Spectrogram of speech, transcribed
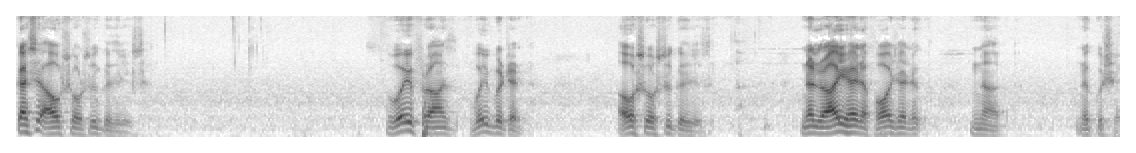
کیسے آؤٹ سورسنگ کے ذریعے سے وہی فرانس وہی برٹن آؤٹ سورسنگ کے ذریعے سے نہ لڑائی ہے نہ فوج ہے نہ نہ کچھ ہے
